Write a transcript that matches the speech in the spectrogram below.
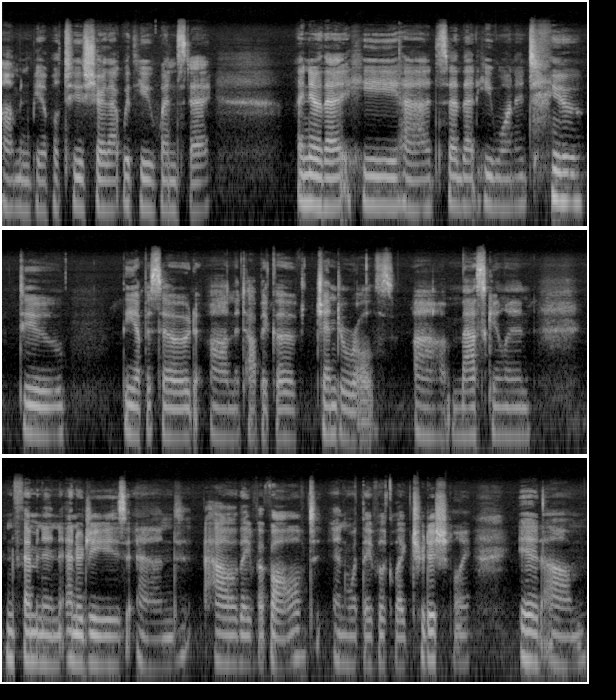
um, and be able to share that with you Wednesday. I know that he had said that he wanted to do the episode on the topic of gender roles, um, masculine and feminine energies, and how they've evolved and what they've looked like traditionally. It um,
